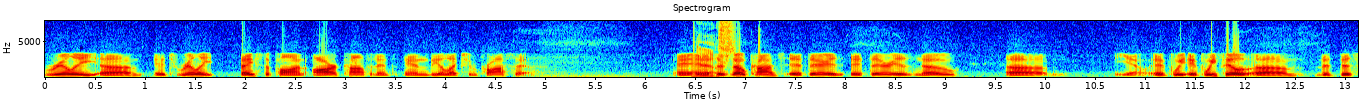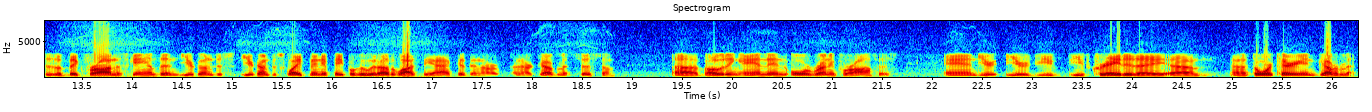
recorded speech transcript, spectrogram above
really um, it's really based upon our confidence in the election process. And, and if there's no con- if there is if there is no uh, you know, if we if we feel um, that this is a big fraud and a scam, then you're going to dis- you're going to dissuade many people who would otherwise be active in our in our government system, uh, voting and in or running for office, and you're you're you, you've created a um, an authoritarian government.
